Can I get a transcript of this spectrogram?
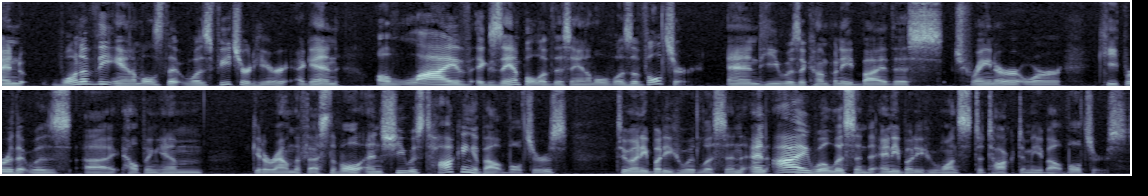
And one of the animals that was featured here, again, a live example of this animal was a vulture. And he was accompanied by this trainer or keeper that was uh, helping him get around the festival. And she was talking about vultures to anybody who would listen. And I will listen to anybody who wants to talk to me about vultures.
